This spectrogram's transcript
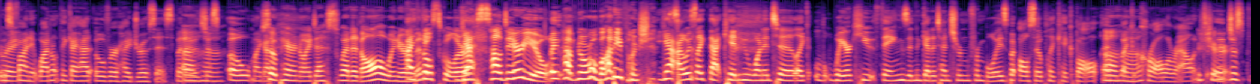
It was fine. It, well, I don't think I had overhidrosis, but I was just, Uh-huh. oh my God. so paranoid to sweat at all when you're a I middle schooler. yes. How dare you I- have normal body function? Yeah, I was like that kid who wanted to like wear cute things and get attention from boys, but also play kickball and Uh-huh. like crawl around. It Sure. just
